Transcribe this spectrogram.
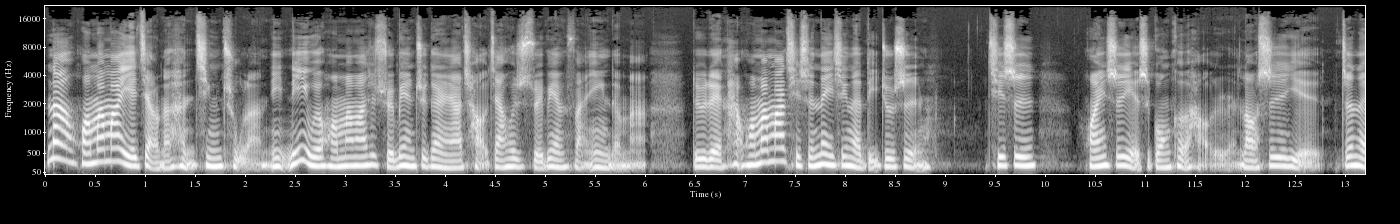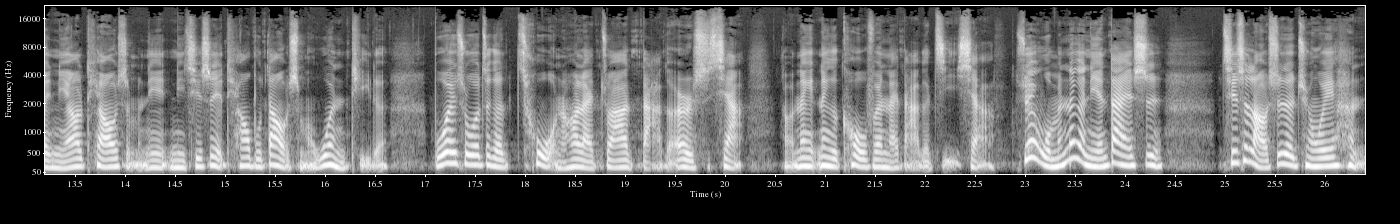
那黄妈妈也讲得很清楚了，你你以为黄妈妈是随便去跟人家吵架，或是随便反应的吗？对不对？她黄妈妈其实内心的底就是，其实黄医师也是功课好的人，老师也真的，你要挑什么，你你其实也挑不到什么问题的，不会说这个错，然后来抓打个二十下，好，那那个扣分来打个几下，所以我们那个年代是，其实老师的权威很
